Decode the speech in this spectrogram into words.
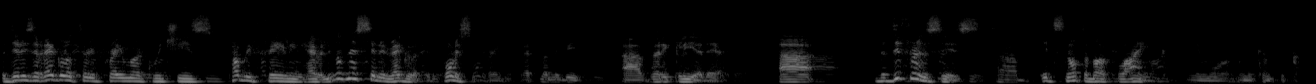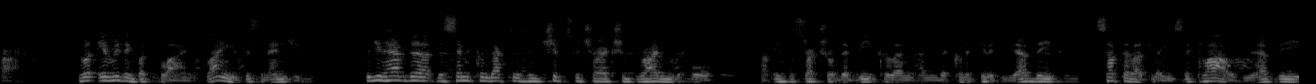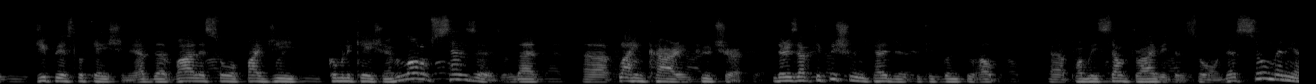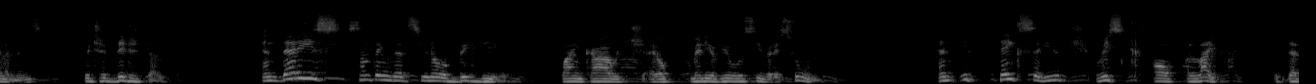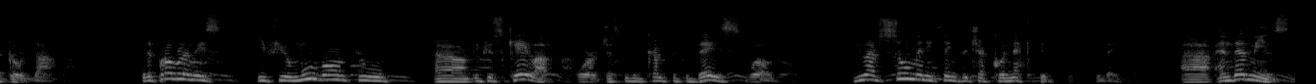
But there is a regulatory framework which is probably failing heavily, not necessarily regulatory, policy framework let me be uh, very clear there. Uh, the difference is uh, it's not about flying anymore when it comes to cars. It's about everything but flying. Flying is just an engine. But you have the, the semiconductors and chips which are actually driving the whole uh, infrastructure of that vehicle and, and the connectivity. You have the satellite links, the cloud, you have the GPS location, you have the wireless or 5G communication. You have a lot of sensors on that uh, flying car in future. There is artificial intelligence which is going to help uh, probably self-drive it and so on. There's so many elements which are digital. And that is something that's, you know, a big deal. Flying car, which I hope many of you will see very soon. And it takes a huge risk of a life if that goes down. But the problem is if you move on to, um, if you scale up or just even come to today's world, you have so many things which are connected today. Uh, and that means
